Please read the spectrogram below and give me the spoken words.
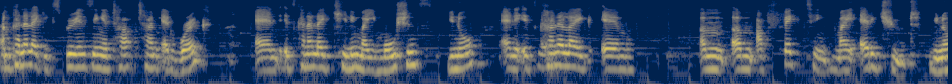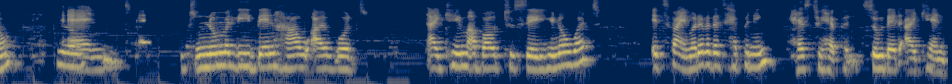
I'm kind of like experiencing a tough time at work, and it's kind of like killing my emotions, you know, and it's kind of like um, um, um, affecting my attitude, you know, Yeah. and normally then how i would i came about to say you know what? It's fine. Whatever that's happening has to happen so that i can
